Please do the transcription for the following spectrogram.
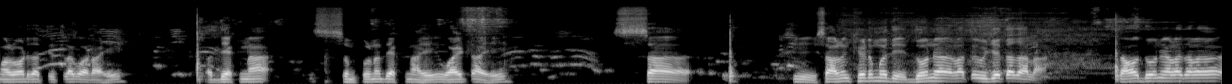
मालवाड जातीतला घोडा आहे. देखना संपूर्ण देखना आहे. वाईट आहे. सा दोन वेळा तो विजेता झाला. तेव्हा दोन वेळा त्याला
